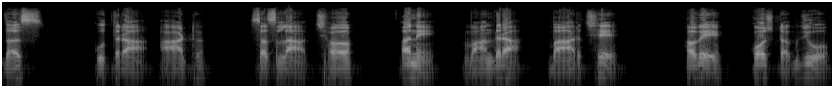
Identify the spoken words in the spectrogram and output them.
દસ, કૂતરા આઠ, સસલા છ અને વાંદરા બાર છે. હવે કોષ્ટક જુઓ.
